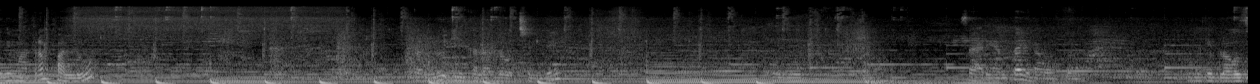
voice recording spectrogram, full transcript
ఇది మాత్రం పళ్ళు. పళ్ళు ఈ కలర్లో వచ్చింది. ఇది శారీ అంతా ఇలా ఉంటుంది. ఈ బ్లౌజ్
